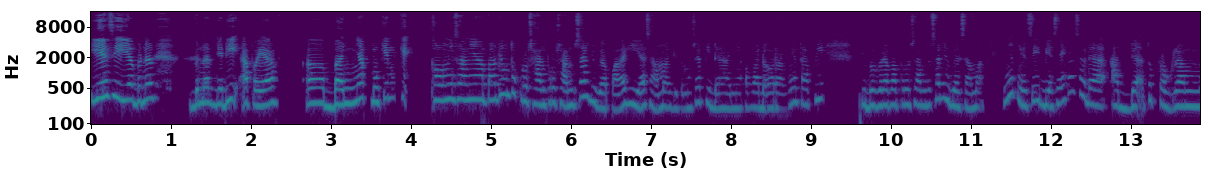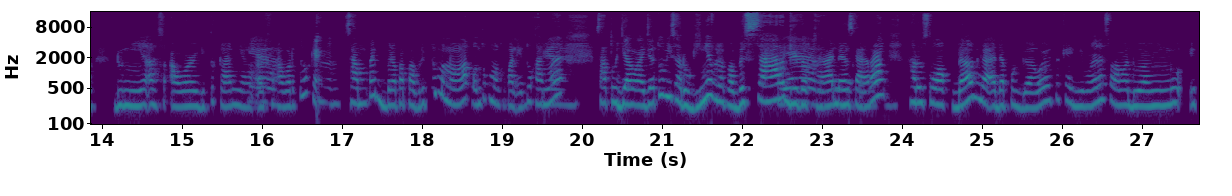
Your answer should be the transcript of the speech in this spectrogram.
Iya sih iya bener. Bener jadi apa ya eh, banyak mungkin kayak kalau misalnya apalagi untuk perusahaan-perusahaan besar juga apalagi ya sama gitu. Maksudnya tidak hanya kepada orangnya tapi di beberapa perusahaan besar juga sama. Ingat gak sih biasanya kan sudah ada tuh program dunia Earth Hour gitu kan yang Iya. Earth Hour tuh kayak Mm, sampai beberapa pabrik tuh menolak untuk melakukan itu karena iya. satu jam aja tuh bisa ruginya berapa besar Iya, gitu kan. betul, dan betul, sekarang harus lockdown nggak ada pegawai itu kayak gimana selama dua minggu. It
